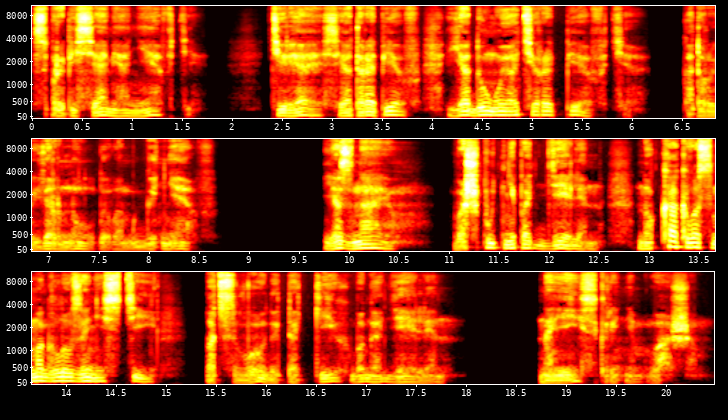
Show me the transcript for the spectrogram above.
с прописями о нефти, Теряясь и оторопев, Я думаю о терапевте, Который вернул бы вам гнев. Я знаю, ваш путь не подделен, Но как вас могло занести Под своды таких богоделен На искреннем вашем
